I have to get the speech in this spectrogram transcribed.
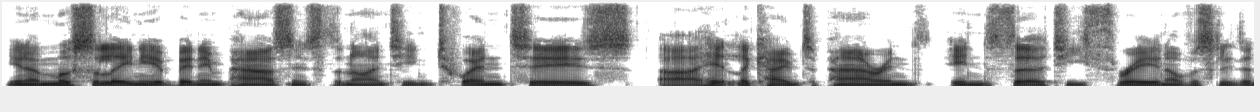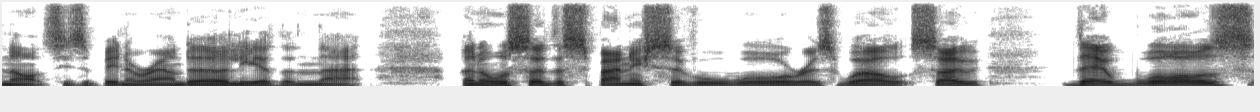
you know, Mussolini had been in power since the 1920s. Uh, Hitler came to power in in 33, and obviously the Nazis had been around earlier than that, and also the Spanish Civil War as well. So there was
